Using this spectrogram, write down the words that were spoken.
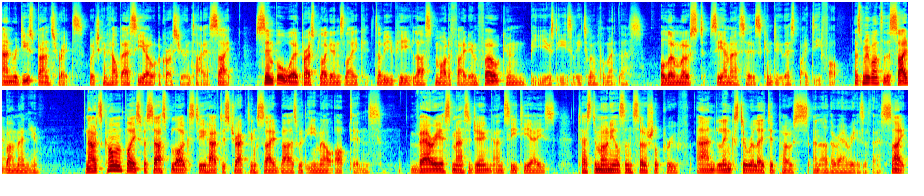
and reduce bounce rates, which can help SEO across your entire site. Simple WordPress plugins like WP Last Modified Info can be used easily to implement this, although most CMSs can do this by default. Let's move on to the sidebar menu. Now, it's commonplace for SaaS blogs to have distracting sidebars with email opt ins, various messaging and CTAs, testimonials and social proof, and links to related posts and other areas of their site.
